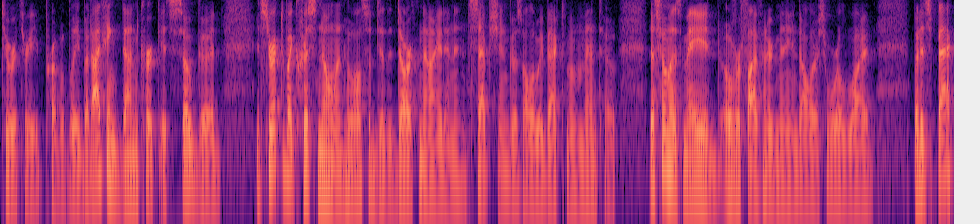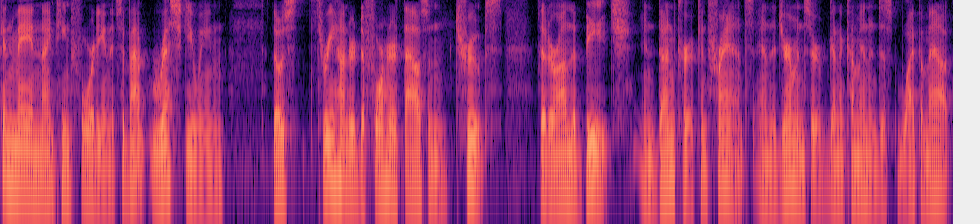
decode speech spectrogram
two or three probably. But I think Dunkirk is so good. It's directed by Chris Nolan, who also did The Dark Knight and Inception, goes all the way back to Memento. This film has made over $500 million worldwide. But it's back in May in 1940, and it's about rescuing those 300 to 400,000 troops that are on the beach in Dunkirk in France, and the Germans are going to come in and just wipe them out,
